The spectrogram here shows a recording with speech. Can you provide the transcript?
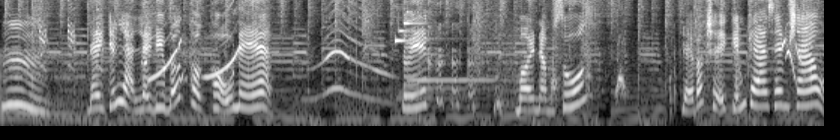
uhm, Đây chính là Ladybug thật thụ nè. Tuyệt. Mời nằm xuống. Để bác sĩ kiểm tra xem sao.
